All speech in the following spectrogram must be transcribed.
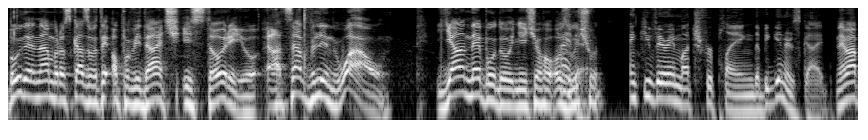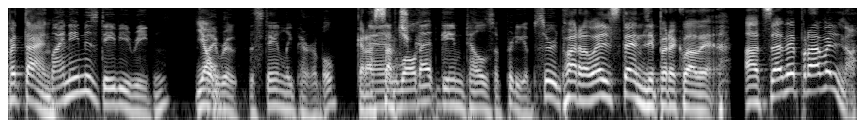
Буде нам розказувати оповідач історію. А це, блін, вау! Я не буду нічого озвучувати. Thank you very much for playing the beginner's guide. Нема питань. My name is Davey Reedon. Yo. I wrote the Stanley Parable. And Красавчик. while that game tells a pretty absurd Паралель Стенлі переклали. А це неправильно.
